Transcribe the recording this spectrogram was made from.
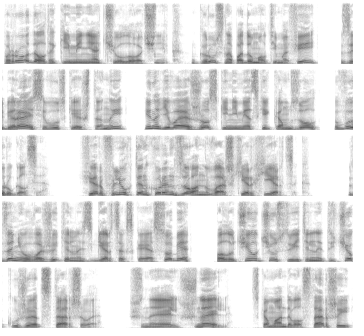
«Продал таки меня чулочник», — грустно подумал Тимофей, забираясь в узкие штаны и, надевая жесткий немецкий камзол, выругался. «Ферфлюхтен хурензон, ваш хер-херцог!» За неуважительность герцогской особе получил чувствительный тычок уже от старшего. «Шнель, шнель!» — скомандовал старший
